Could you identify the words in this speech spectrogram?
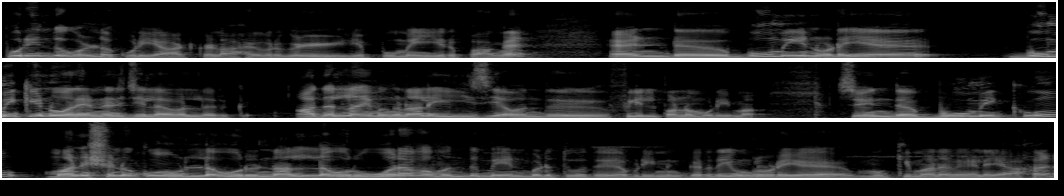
புரிந்து கொள்ளக்கூடிய ஆட்களாக இவர்கள் எப்பவுமே இருப்பாங்க. அண்டு பூமியினுடைய பூமிக்குன்னு ஒரு எனர்ஜி லெவல் இருக்குது அதெல்லாம் இவங்கனால ஈஸியாக வந்து ஃபீல் பண்ண முடியுமா? ஸோ இந்த பூமிக்கும் மனுஷனுக்கும் உள்ள ஒரு நல்ல ஒரு உறவை வந்து மேம்படுத்துவது அப்படிங்கிறது இவங்களுடைய முக்கியமான வேலையாக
